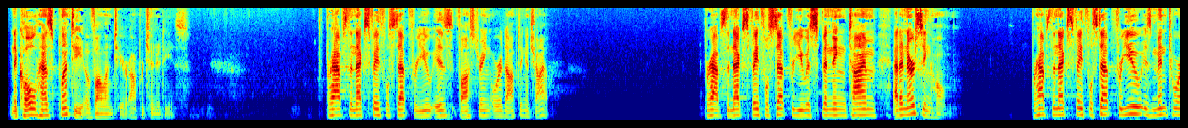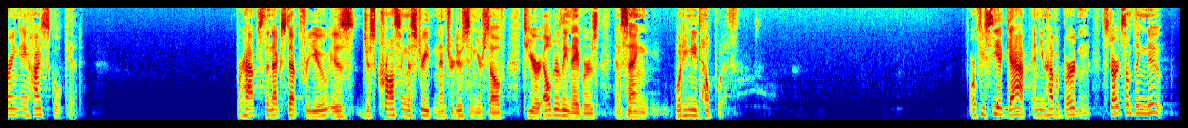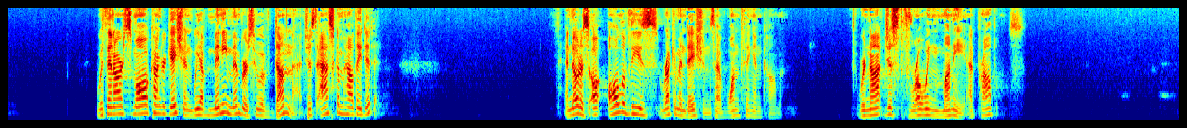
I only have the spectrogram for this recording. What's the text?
Nicole has plenty of volunteer opportunities. Perhaps the next faithful step for you is fostering or adopting a child. Perhaps the next faithful step for you is spending time at a nursing home. Perhaps the next faithful step for you is mentoring a high school kid. Perhaps the next step for you is just crossing the street and introducing yourself to your elderly neighbors and saying, What do you need help with? Or if you see a gap and you have a burden, start something new. Within our small congregation, we have many members who have done that. Just ask them how they did it. And notice all, of these recommendations have one thing in common. We're not just throwing money at problems.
